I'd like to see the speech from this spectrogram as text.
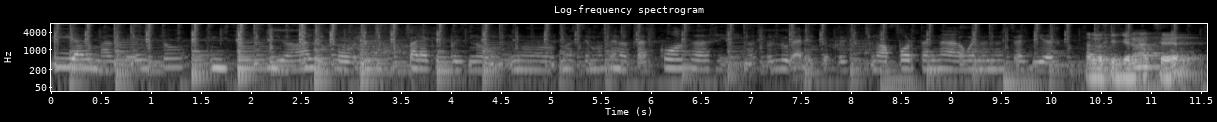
y además de esto incentiva a los jóvenes para que pues no, no, no estemos en otras cosas y en otros lugares que pues no aportan nada bueno en nuestras vidas. A los que quieran acceder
